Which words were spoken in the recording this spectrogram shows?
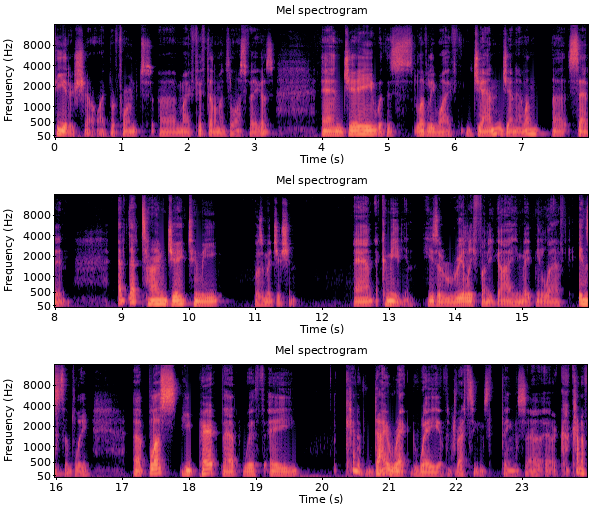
theater show. I performed uh, my Fifth Element in Las Vegas. And Jay, with his lovely wife, Jen, Jen Ellen, uh, sat in. At that time, Jay to me was a magician and a comedian. He's a really funny guy. He made me laugh instantly. Uh, plus, he paired that with a kind of direct way of addressing things, uh, a kind of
